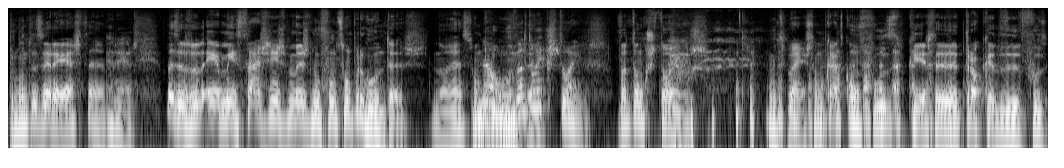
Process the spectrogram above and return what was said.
Perguntas era esta? Era esta. Mas as outras- é mensagens, mas no fundo são perguntas, não é? São não, perguntas. levantam é questões. Levantam questões. Muito bem, estou um bocado confuso porque esta troca de fuso.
